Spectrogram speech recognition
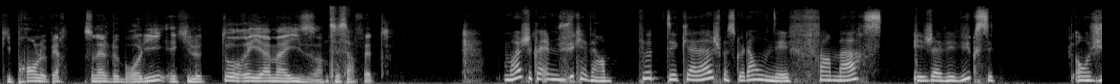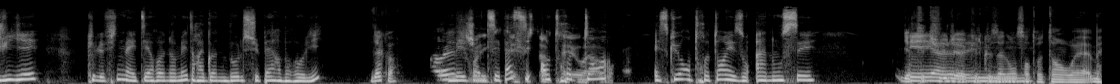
qui prend le personnage de Broly et qui le Toriyamaise, C'est ça. en fait. Moi j'ai quand même vu qu'il y avait un peu de décalage parce que là on est fin mars et j'avais vu que c'est en juillet que le film a été renommé Dragon Ball Super Broly. D'accord. mais je ne sais pas si entre temps, est-ce que entre temps ils ont annoncé Il y a peut-être eu euh, quelques annonces entre temps, ouais. Mais,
